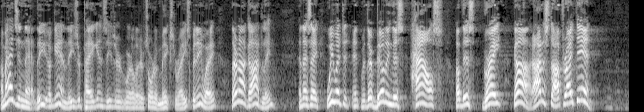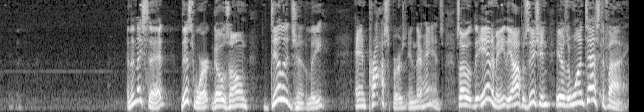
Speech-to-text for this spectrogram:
Imagine that. These, again, these are pagans. These are, well, they're sort of mixed race, but anyway, they're not godly. And they say, we went to, they're building this house of this great God. I'd have stopped right then. And then they said, this work goes on diligently and prospers in their hands. So the enemy, the opposition, is the one testifying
